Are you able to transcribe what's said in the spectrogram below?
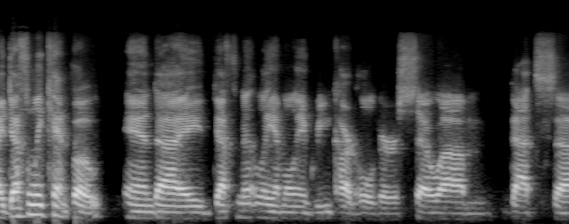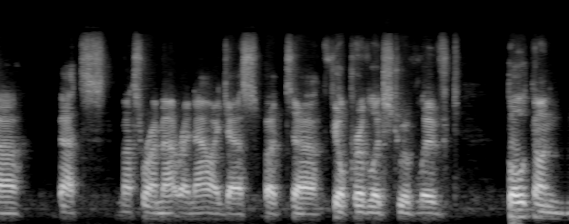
I definitely can't vote, and I definitely am only a green card holder. So um, that's uh, that's that's where I'm at right now, I guess. But uh, feel privileged to have lived both on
